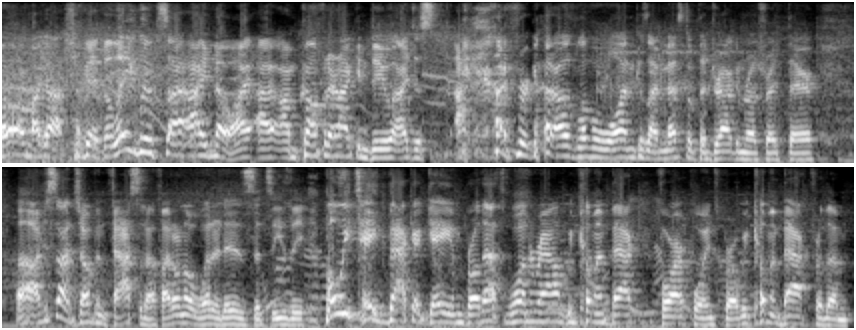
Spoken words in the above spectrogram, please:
Oh my gosh. Okay, the leg loops I, I know. I, I am confident I can do. I just I, I forgot I was level one because I messed up the Dragon Rush right there. Uh, I'm just not jumping fast enough. I don't know what it is. It's easy. But we take back a game, bro. That's one round. We coming back for our points, bro. We coming back for them.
